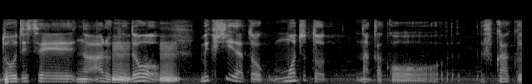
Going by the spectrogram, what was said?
同時性があるけど、うん。うん。ミクシーだともうちょっとなんかこう深く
